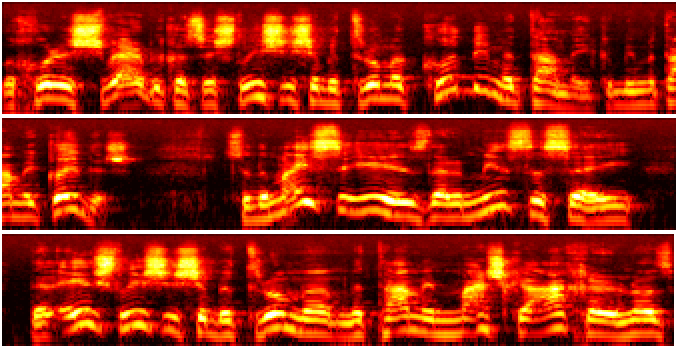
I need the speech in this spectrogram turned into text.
is shver because a shlishi shebetruma could be metame, could be metame kodesh. So the ma'isa is that it means to say that ein shlishi shebetruma metame mashka acher knows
